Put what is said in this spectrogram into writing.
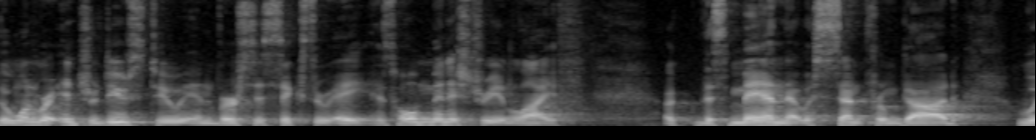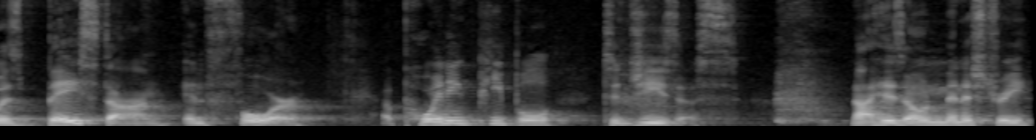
the one we're introduced to in verses 6 through 8. His whole ministry in life, uh, this man that was sent from God, was based on and for uh, pointing people to Jesus, not his own ministry.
